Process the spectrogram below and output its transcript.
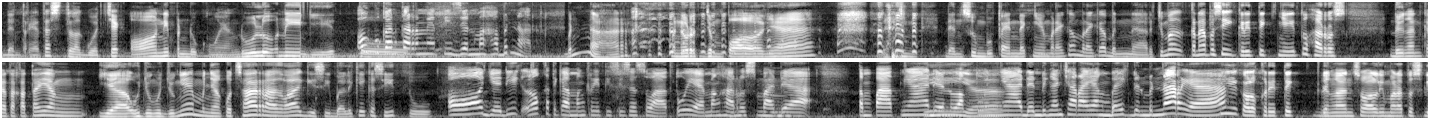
Dan ternyata setelah gue cek, oh ini pendukung yang dulu nih gitu. Oh bukan karena netizen maha benar. Benar, menurut jempolnya dan dan sumbu pendeknya mereka mereka benar. Cuma kenapa sih kritiknya itu harus dengan kata-kata yang ya ujung-ujungnya menyangkut sara lagi sih baliknya ke situ. Oh jadi lo ketika mengkritisi sesuatu ya emang harus Mm-mm. pada tempatnya dan Iya. waktunya dan dengan cara yang baik dan benar ya. Iya kalau kritik dengan soal 550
